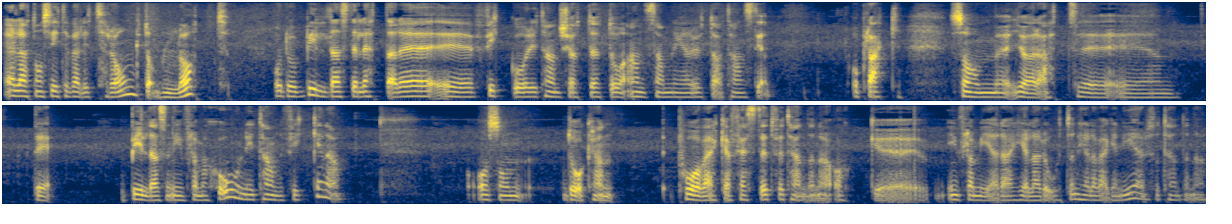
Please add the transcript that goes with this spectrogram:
Eller att de sitter väldigt trångt, omlott. Och då bildas det lättare eh, fickor i tandköttet och ansamlingar utav tandsten och plack som gör att eh, det bildas en inflammation i tandfickorna och som då kan påverka fästet för tänderna och eh, inflammera hela roten hela vägen ner så tänderna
